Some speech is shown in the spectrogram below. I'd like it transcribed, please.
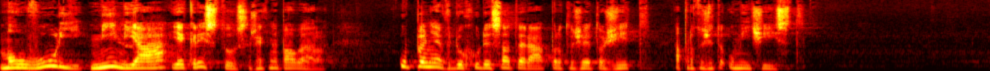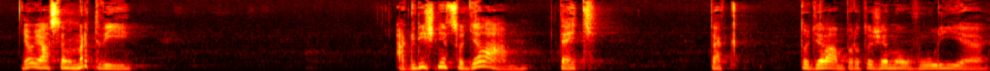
Mou vůlí, mým já je Kristus, řekne Pavel. Úplně v duchu desatera, protože je to žid a protože to umí číst. Jo, já jsem mrtvý. A když něco dělám teď, tak to dělám, protože mou vůlí je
